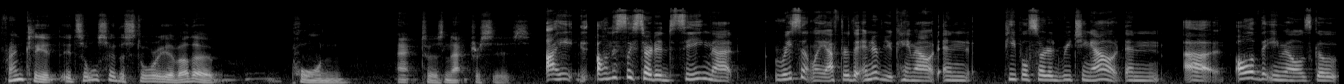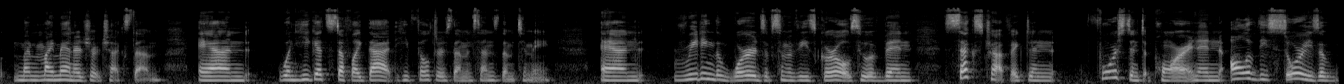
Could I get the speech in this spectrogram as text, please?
frankly, it, it's also the story of other porn actors and actresses. I honestly started seeing that recently after the interview came out, and people started reaching out and uh, all of the emails go, my, my, manager checks them. And when he gets stuff like that, he filters them and sends them to me. And reading the words of some of these girls who have been sex trafficked and forced into porn, and all of these stories of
